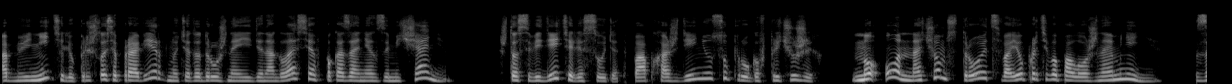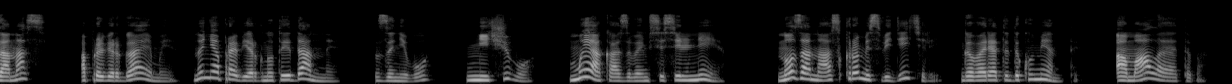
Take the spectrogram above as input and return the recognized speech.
Обвинителю пришлось опровергнуть это дружное единогласие в показаниях замечанием, что свидетели судят по обхождению супругов при чужих. Но он на чем строит свое противоположное мнение? За нас опровергаемые, но не опровергнутые данные. За него Ничего, мы оказываемся сильнее. Но за нас, кроме свидетелей, говорят и документы. А мало этого,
